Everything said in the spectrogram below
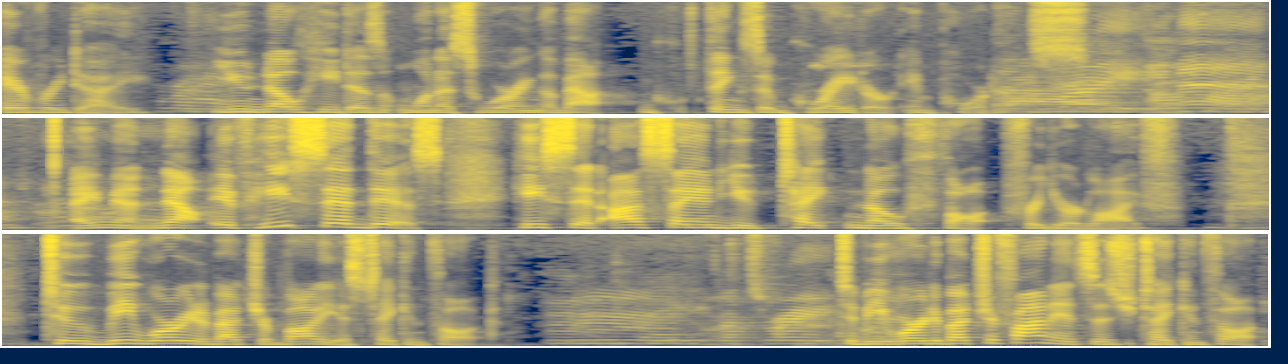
every day, you know He doesn't want us worrying about things of greater importance. Right. Amen. Uh-huh. Amen. Now, if he said this, he said, I say unto you, take no thought for your life. To be worried about your body is taking thought. That's right. To be worried about your finances, you're taking thought.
